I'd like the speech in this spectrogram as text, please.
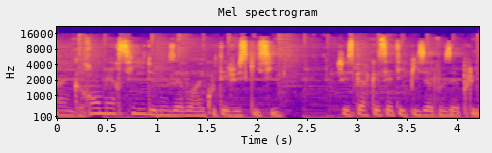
Un grand merci de nous avoir écoutés jusqu'ici. J'espère que cet épisode vous a plu.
